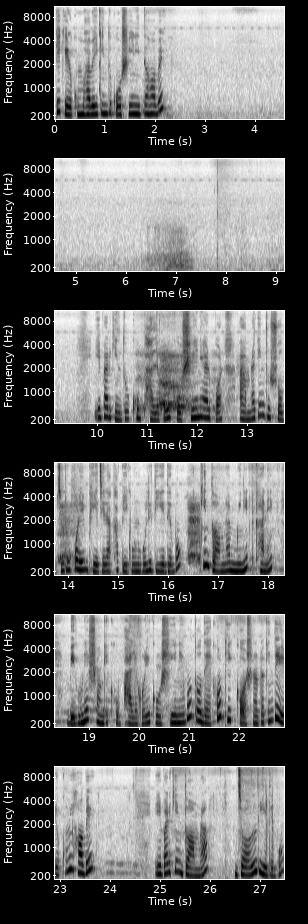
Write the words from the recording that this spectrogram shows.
ঠিক এরকমভাবেই কিন্তু কষিয়ে নিতে হবে। এবার কিন্তু খুব ভালো করে কষিয়ে নেওয়ার পর আমরা কিন্তু সবজির উপরে ভেজে রাখা বেগুনগুলি দিয়ে দেব। কিন্তু আমরা মিনিট খানেক বেগুনের সঙ্গে খুব ভালো করে কষিয়ে নেব। তো দেখো ঠিক কষানোটা কিন্তু এরকমই হবে। এবার কিন্তু আমরা জল দিয়ে দেব।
